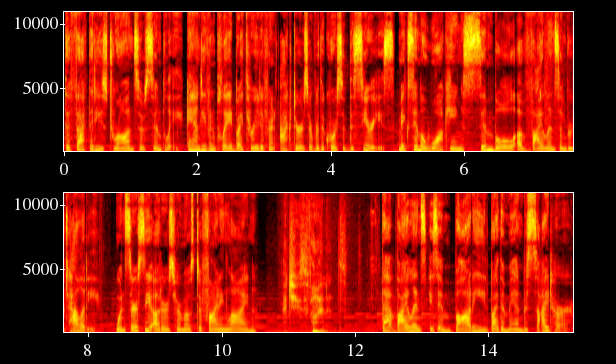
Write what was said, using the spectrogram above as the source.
The fact that he's drawn so simply, and even played by three different actors over the course of the series, makes him a walking symbol of violence and brutality. When Cersei utters her most defining line, I choose violence. that violence is embodied by the man beside her.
